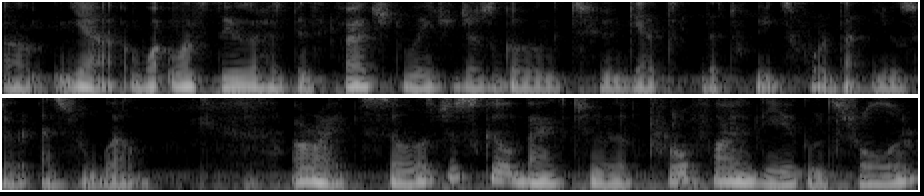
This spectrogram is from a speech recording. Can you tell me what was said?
um, yeah, once the user has been fetched, we're just going to get the tweets for that user as well. All right, so let's just go back to the profile view controller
